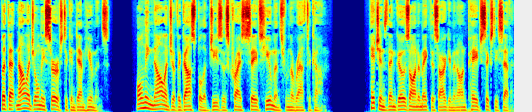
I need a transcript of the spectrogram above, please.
but that knowledge only serves to condemn humans. Only knowledge of the gospel of Jesus Christ saves humans from the wrath to come. Hitchens then goes on to make this argument on page 67.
